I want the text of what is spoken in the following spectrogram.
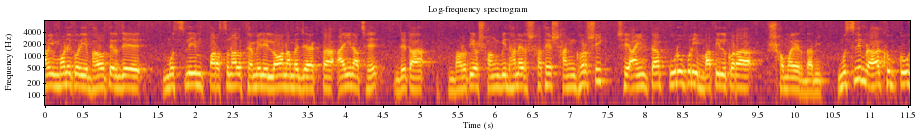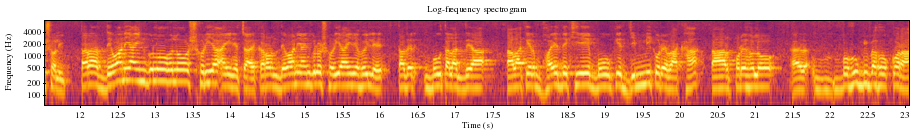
আমি মনে করি ভারতের যে মুসলিম পার্সোনাল ফ্যামিলি ল নামে যে একটা আইন আছে, যেটা ভারতীয় সংবিধানের সাথে সাংঘর্ষিক, সেই আইনটা পুরোপুরি বাতিল করা সময়ের দাবি। মুসলিমরা খুব কৌশলী। তারা দেওয়ানি আইনগুলো হলো সরিয়া আইনে চায়, কারণ দেওয়ানি আইনগুলো সরিয়া আইনে হইলে তাদের বউ তালাক দেয়া, তালাকের ভয়ে দেখিয়ে বউকে জিম্মি করে রাখা, তারপরে হলো বহু বিবাহ করা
